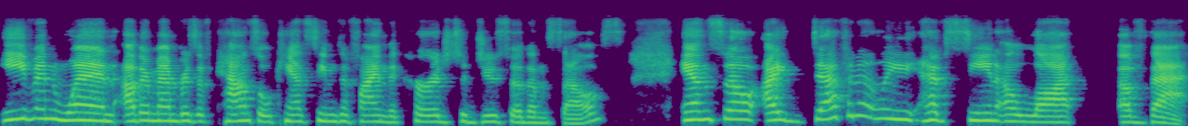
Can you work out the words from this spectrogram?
even when other members of council can't seem to find the courage to do so themselves. And so I definitely have seen a lot of that.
